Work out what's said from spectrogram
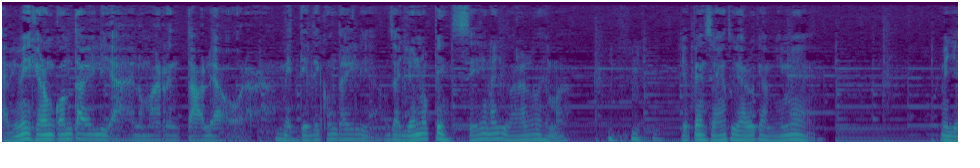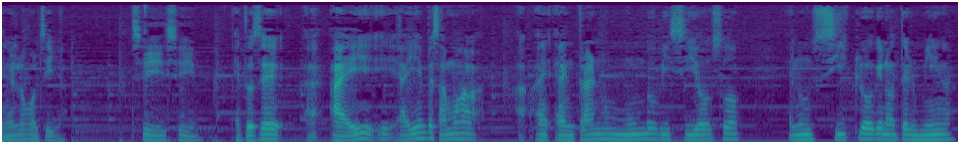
A mí me dijeron contabilidad es lo más rentable ahora. Metete contabilidad. O sea, yo no pensé en ayudar a los demás. Yo pensé en estudiar lo que a mí me, me llene los bolsillos. Sí, sí. Entonces, ahí, ahí empezamos a, a, entrar en un mundo vicioso, en un ciclo que no termina,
